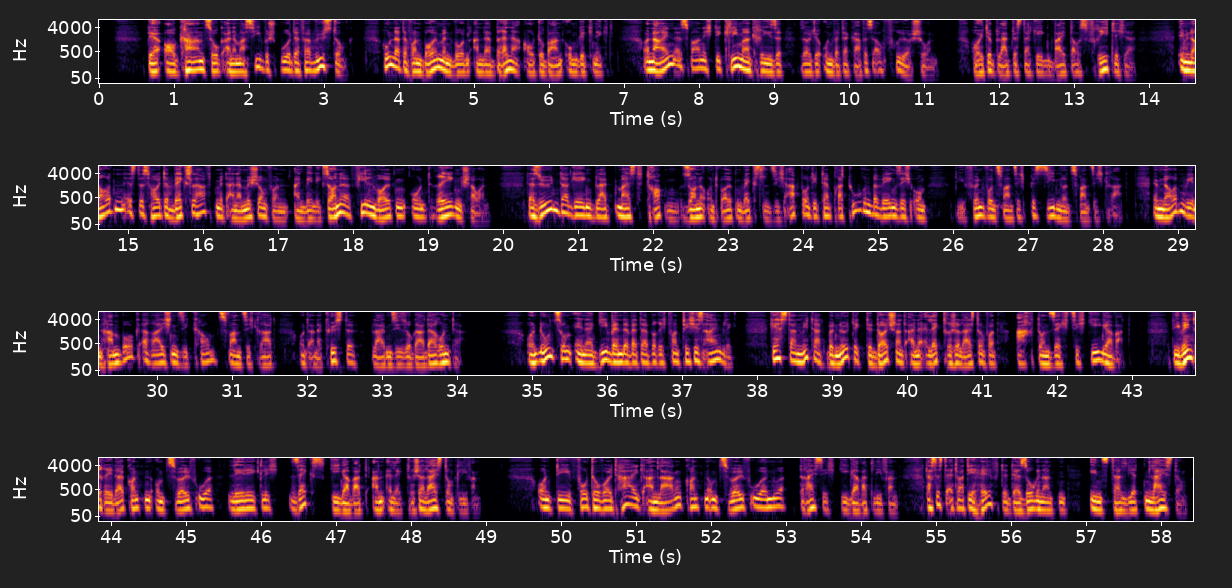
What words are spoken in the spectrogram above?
Der Orkan zog eine massive Spur der Verwüstung. Hunderte von Bäumen wurden an der Brennerautobahn umgeknickt. Und nein, es war nicht die Klimakrise, solche Unwetter gab es auch früher schon. Heute bleibt es dagegen weitaus friedlicher. Im Norden ist es heute wechselhaft mit einer Mischung von ein wenig Sonne, vielen Wolken und Regenschauern. Der Süden dagegen bleibt meist trocken, Sonne und Wolken wechseln sich ab und die Temperaturen bewegen sich um die 25 bis 27 Grad. Im Norden wie in Hamburg erreichen sie kaum 20 Grad und an der Küste bleiben sie sogar darunter. Und nun zum Energiewendewetterbericht von Tichys Einblick. Gestern Mittag benötigte Deutschland eine elektrische Leistung von 68 Gigawatt. Die Windräder konnten um 12 Uhr lediglich 6 Gigawatt an elektrischer Leistung liefern. Und die Photovoltaikanlagen konnten um 12 Uhr nur 30 Gigawatt liefern. Das ist etwa die Hälfte der sogenannten installierten Leistung.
